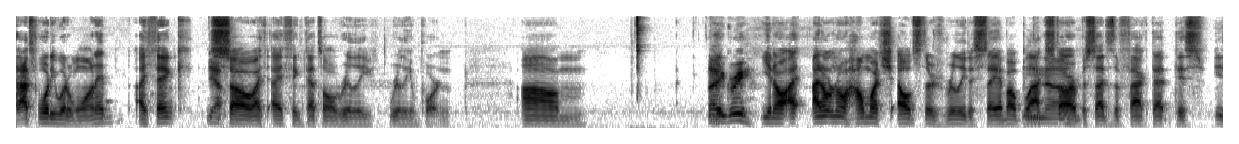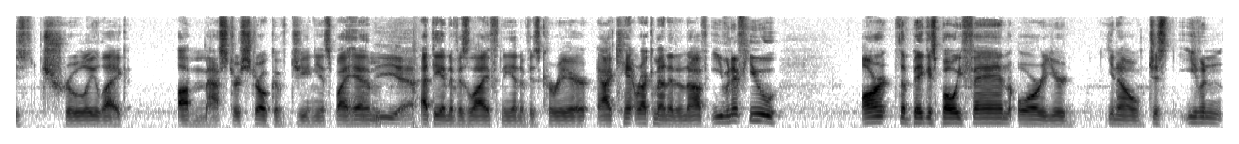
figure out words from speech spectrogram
that's what he would have wanted i think Yeah. so I, I think that's all really really important um I agree. you know I, I don't know how much else there's really to say about black No. star besides the fact that this is truly like a masterstroke of genius by him Yeah. at the end of his life and the end of his career. I can't recommend it enough. Even if you aren't the biggest Bowie fan or you're, you know, just even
